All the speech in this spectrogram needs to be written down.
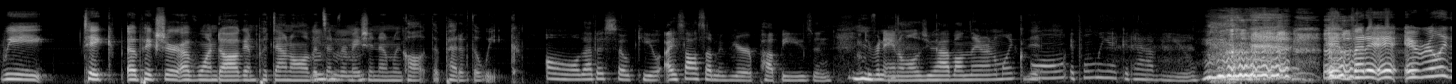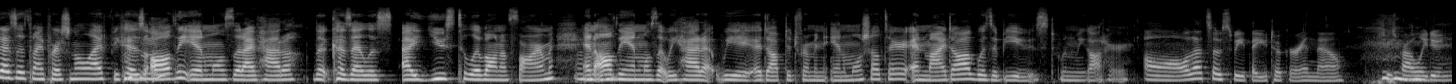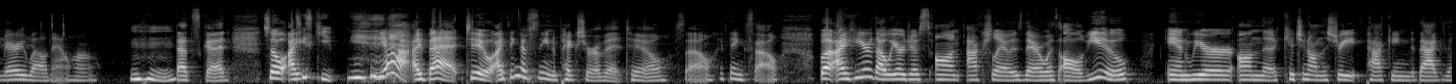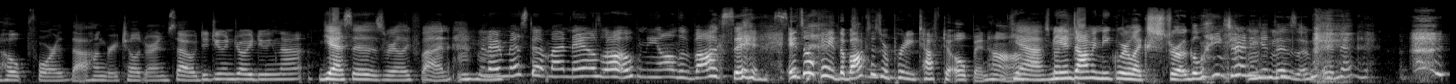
we take a picture of one dog and put down all of its mm-hmm. information, and we call it the pet of the week. Oh, that is so cute. I saw some of your puppies and different animals you have on there, and I'm like, oh, if only I could have you. it, but it, it really goes with my personal life because mm-hmm. all the animals that I've had, uh, because I was I used to live on a farm, and all mm-hmm. the animals that we had uh, we adopted from an animal shelter, and my dog was abused when we got her. Oh, that's so sweet that you took her in, though. She's probably doing very well now, huh? Mm-hmm. That's good. So I She's cute. yeah, I bet too. I think I've seen a picture of it too. So I think so. But I hear that we are just on. Actually, I was there with all of you, and we were on the kitchen on the street packing the bags of hope for the hungry children. So did you enjoy doing that? yes, it was really fun, but I messed up my nails while opening all the boxes. It's okay. The boxes were pretty tough to open, huh? Yeah, me and Dominique were like struggling trying to get those open.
